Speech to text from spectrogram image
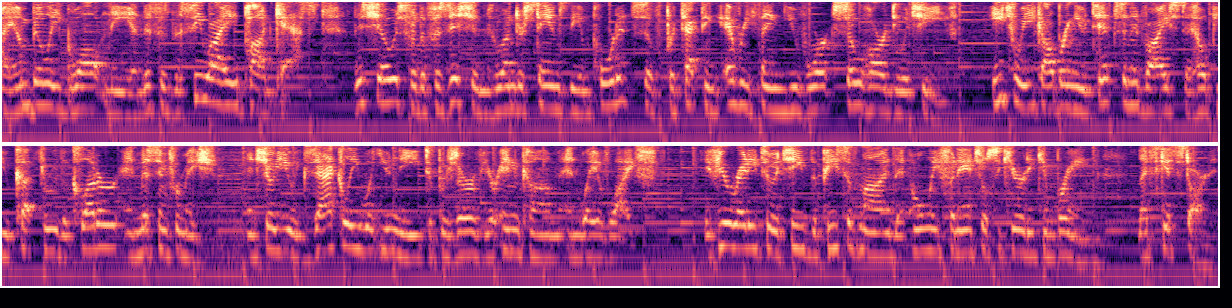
Hi, I'm Billy Gwaltney, and this is the CYA Podcast. This show is for the physician who understands the importance of protecting everything you've worked so hard to achieve. Each week, I'll bring you tips and advice to help you cut through the clutter and misinformation and show you exactly what you need to preserve your income and way of life. If you're ready to achieve the peace of mind that only financial security can bring, let's get started.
